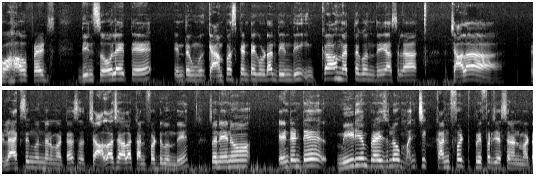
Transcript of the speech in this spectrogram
పావు ఫ్రెండ్స్ దీని సోల్ అయితే ఇంతకు ముందు క్యాంపస్ కంటే కూడా దీనిది ఇంకా మెత్తగా ఉంది. అసలు చాలా రిలాక్సింగ్ ఉందనమాట సో చాలా చాలా కంఫర్ట్గా ఉంది. సో నేను ఏంటంటే మీడియం ప్రైస్లో మంచి కంఫర్ట్ ప్రిఫర్ చేస్తాను అనమాట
